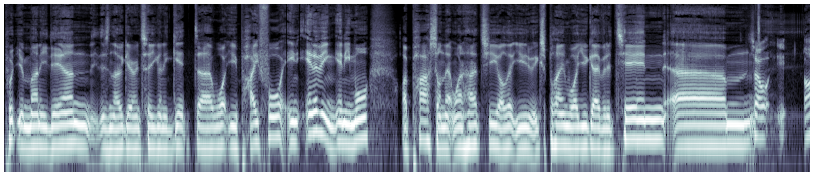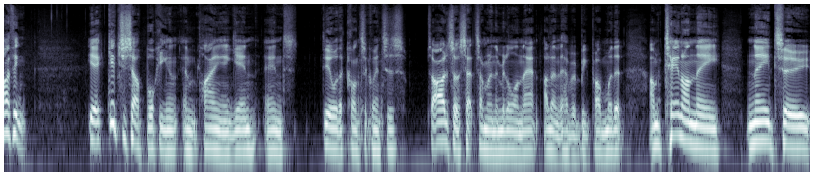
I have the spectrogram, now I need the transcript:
put your money down, there's no guarantee you're going to get uh, what you pay for in anything anymore. I passed on that one, Hutchy. I'll let you explain why you gave it a ten. Um, So I think, yeah, get yourself booking and, playing again and deal with the consequences. So I just sort of sat somewhere in the middle on that. I don't have a big problem with it. I'm ten on the need to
